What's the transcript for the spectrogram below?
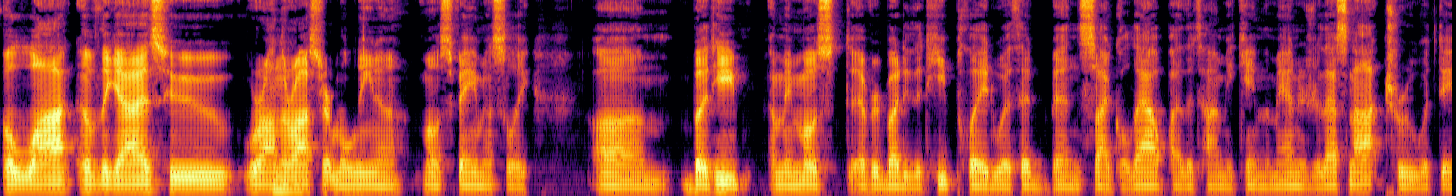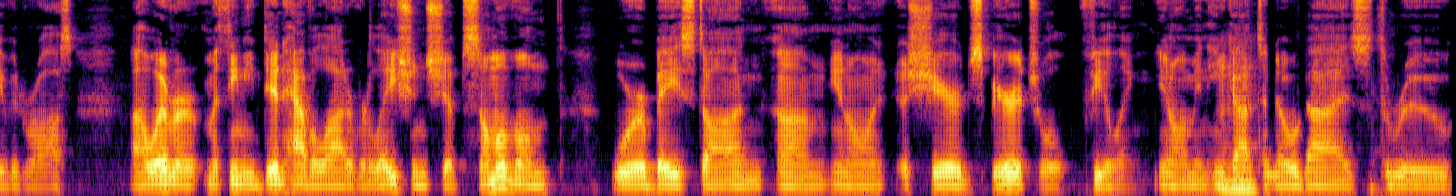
a lot of the guys who were on the mm. roster. Molina, most famously, um, but he, I mean, most everybody that he played with had been cycled out by the time he came the manager. That's not true with David Ross. However, Matheny did have a lot of relationships. Some of them were based on um, you know a, shared spiritual feeling you know i mean he mm-hmm. got to know guys through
